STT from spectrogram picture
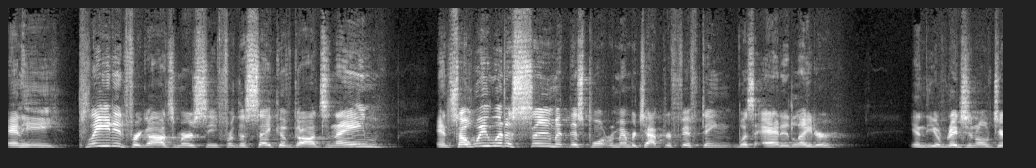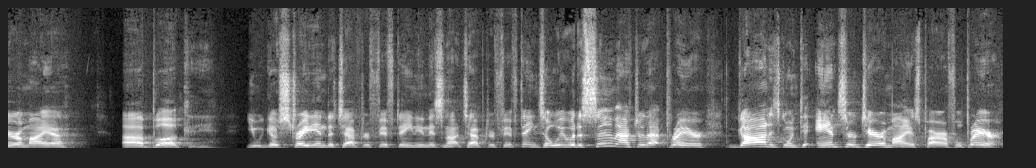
and he pleaded for God's mercy for the sake of God's name. And so we would assume at this point, remember, chapter 15 was added later in the original Jeremiah uh, book. You would go straight into chapter 15, and it's not chapter 15. So we would assume after that prayer, God is going to answer Jeremiah's powerful prayer.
